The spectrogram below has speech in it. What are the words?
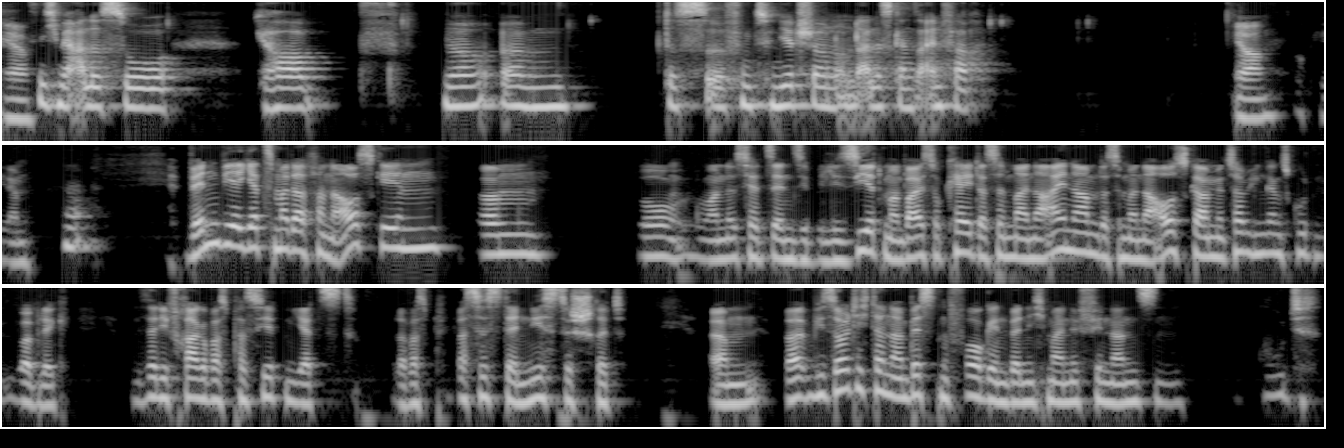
Ja. Ist nicht mehr alles so, ja, ne, ähm, das äh, funktioniert schon und alles ganz einfach. Ja, okay. Ja. Wenn wir jetzt mal davon ausgehen, ähm, so, man ist jetzt sensibilisiert, man weiß, okay, das sind meine Einnahmen, das sind meine Ausgaben, jetzt habe ich einen ganz guten Überblick. Dann ist ja die Frage, was passiert denn jetzt? Oder was, was ist der nächste Schritt? Ähm, wie sollte ich dann am besten vorgehen, wenn ich meine Finanzen gut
